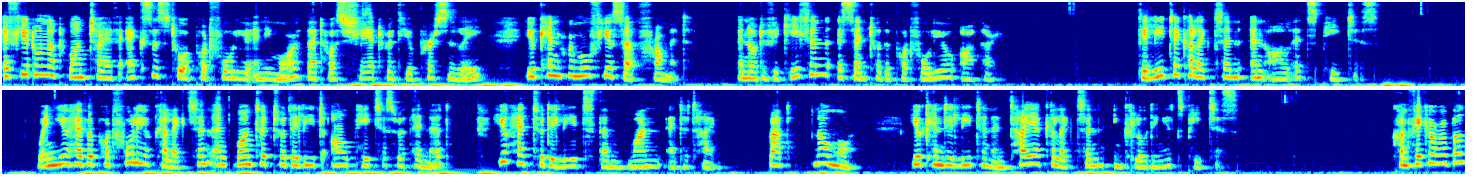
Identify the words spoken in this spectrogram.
If you do not want to have access to a portfolio anymore that was shared with you personally, you can remove yourself from it. A notification is sent to the portfolio author. Delete a collection and all its pages. When you have a portfolio collection and wanted to delete all pages within it, you had to delete them one at a time. But no more. You can delete an entire collection, including its pages. Configurable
